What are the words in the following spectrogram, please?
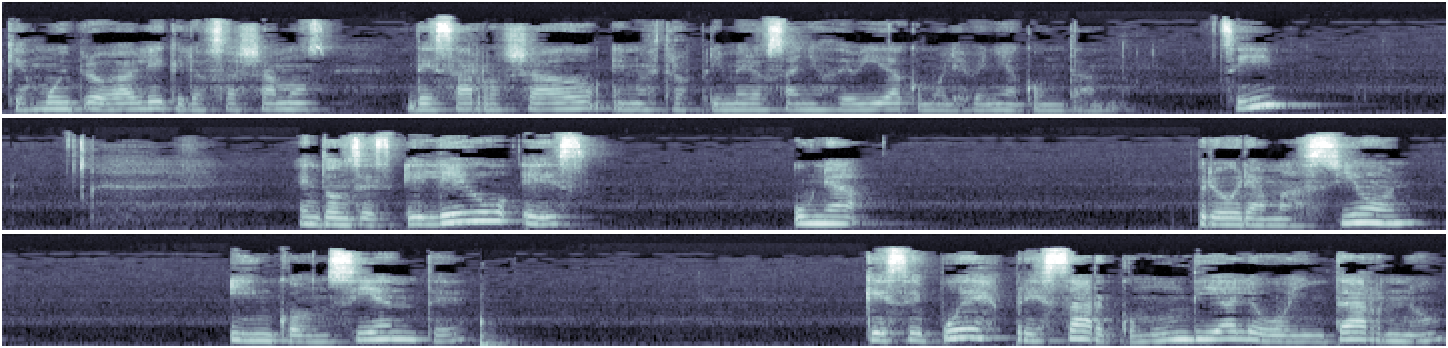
que es muy probable que los hayamos desarrollado en nuestros primeros años de vida, como les venía contando. ¿Sí? Entonces, el ego es una programación inconsciente que se puede expresar como un diálogo interno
